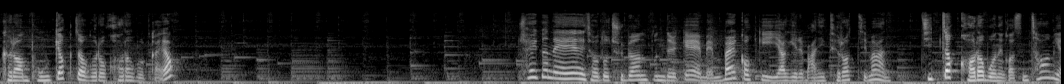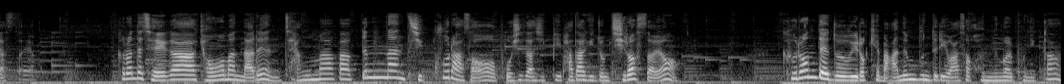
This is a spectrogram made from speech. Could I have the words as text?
그럼 본격적으로 걸어볼까요? 최근에 저도 주변 분들께 맨발 걷기 이야기를 많이 들었지만 직접 걸어보는 것은 처음이었어요. 그런데 제가 경험한 날은 장마가 끝난 직후라서 보시다시피 바닥이 좀 질었어요. 그런데도 이렇게 많은 분들이 와서 걷는 걸 보니까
